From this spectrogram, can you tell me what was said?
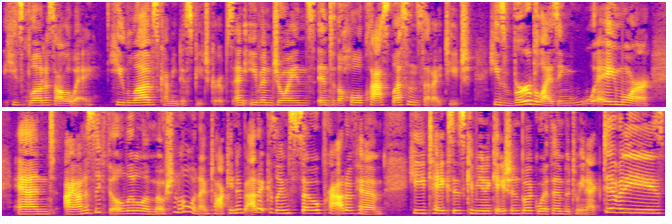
he's blown us all away. He loves coming to speech groups and even joins into the whole class lessons that I teach. He's verbalizing way more. And I honestly feel a little emotional when I'm talking about it because I'm so proud of him. He takes his communication book with him between activities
